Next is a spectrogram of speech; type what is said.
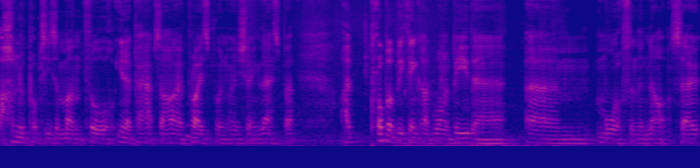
100 properties a month or, you know, perhaps a higher price point when you're showing less, but I probably think I'd want to be there um, more often than not. So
